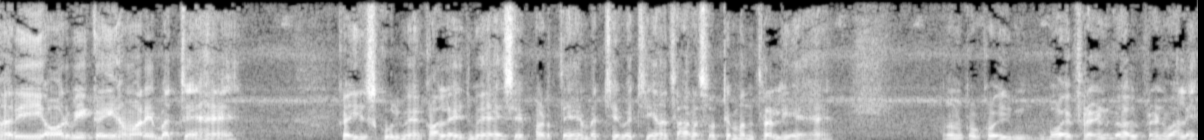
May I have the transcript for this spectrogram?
हरि, और भी कई हमारे बच्चे हैं। कई स्कूल में, कॉलेज में ऐसे पढ़ते हैं बच्चे बच्चियाँ सारस्वती मंत्र लिए हैं। उनको कोई बॉयफ्रेंड गर्लफ्रेंड वाले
